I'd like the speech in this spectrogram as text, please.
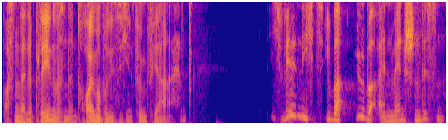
Was sind deine Pläne? Was sind deine Träume? Wo siehst du dich in fünf Jahren? Ich will nichts über, über einen Menschen wissen.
